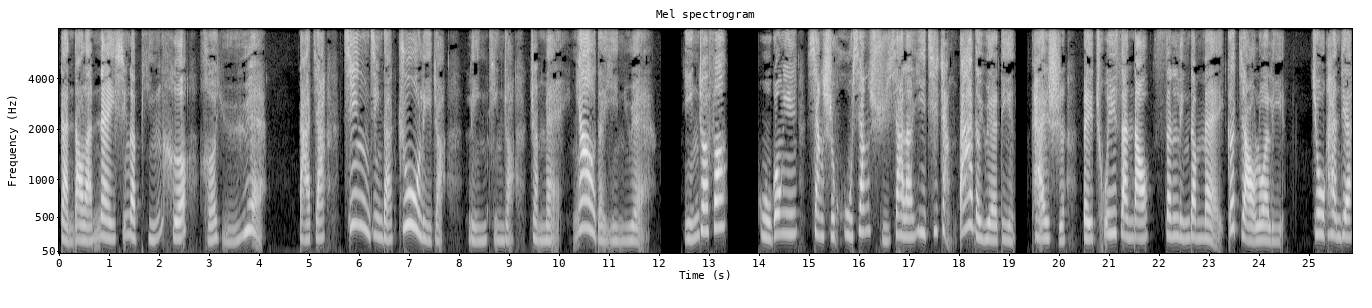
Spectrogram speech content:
感到了内心的平和和愉悦。大家静静地伫立着，聆听着这美妙的音乐。迎着风，蒲公英像是互相许下了一起长大的约定，开始被吹散到森林的每个角落里。就看见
